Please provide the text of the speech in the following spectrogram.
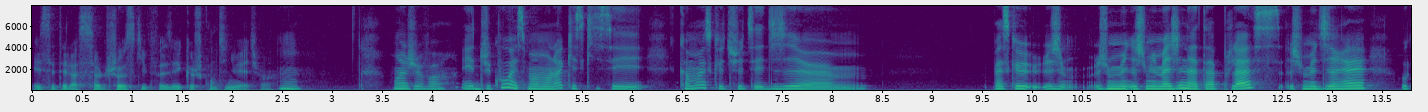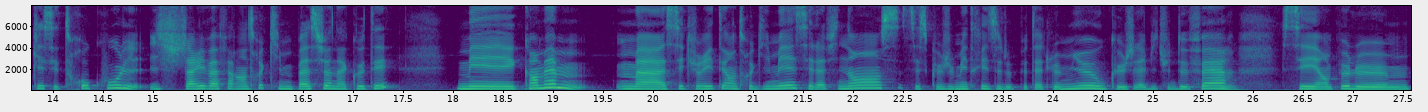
Et c'était la seule chose qui faisait que je continuais, tu vois. Mm. Moi, je vois. Et du coup, à ce moment-là, qu'est-ce qui s'est... Comment est-ce que tu t'es dit... Parce que je, je m'imagine à ta place, je me dirais, ok, c'est trop cool, j'arrive à faire un truc qui me passionne à côté, mais quand même, ma sécurité, entre guillemets, c'est la finance, c'est ce que je maîtrise peut-être le mieux ou que j'ai l'habitude de faire. Mmh. C'est un peu le...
